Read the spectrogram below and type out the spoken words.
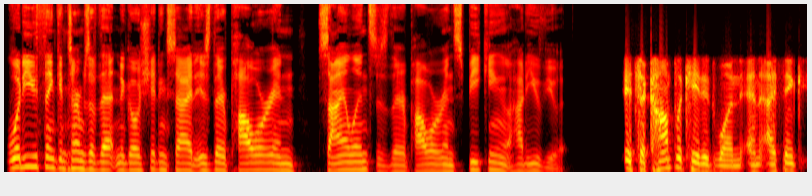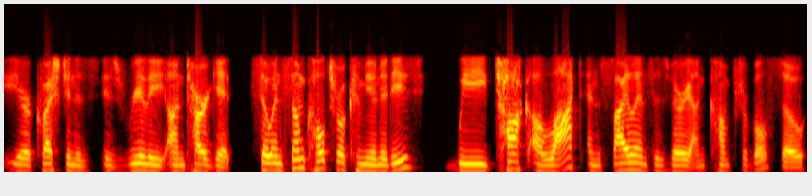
What do you think in terms of that negotiating side? Is there power in silence? Is there power in speaking? How do you view it? It's a complicated one, and I think your question is is really on target. So in some cultural communities, we talk a lot and silence is very uncomfortable. So,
